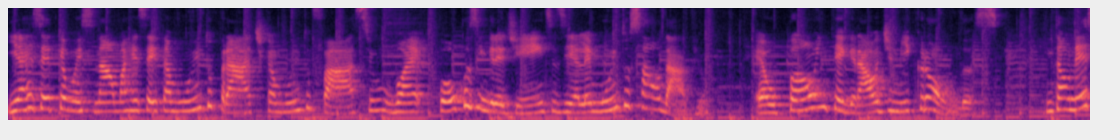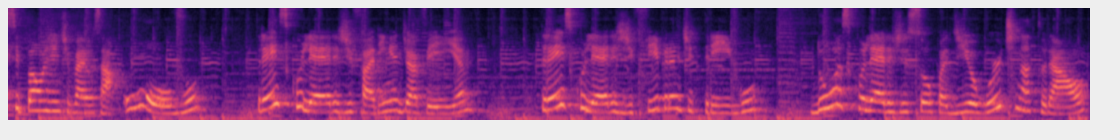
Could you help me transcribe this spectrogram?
E a receita que eu vou ensinar é uma receita muito prática, muito fácil, vai poucos ingredientes e ela é muito saudável. É o pão integral de micro-ondas. Então, nesse pão a gente vai usar um ovo, 3 colheres de farinha de aveia, 3 colheres de fibra de trigo, duas colheres de sopa de iogurte natural,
